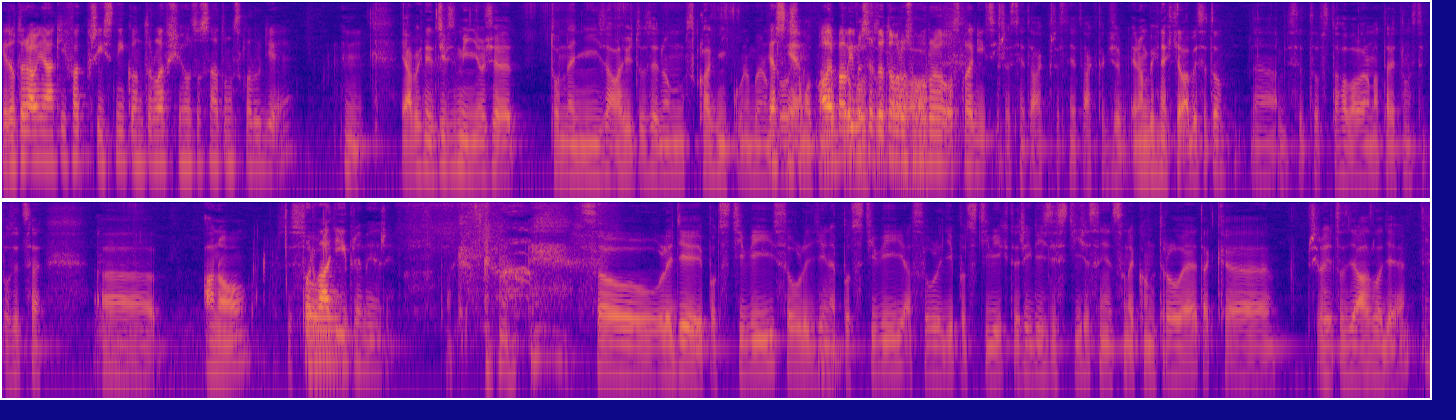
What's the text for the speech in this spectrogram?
Je to teda nějaký fakt přísný kontrole všeho, co se na tom skladu děje? Hmm. Já bych nejdřív zmínil, že to není záležitost jenom skladníků nebo jenom Jasně, toho samotného ale bavíme provozu. se v tom rozhovoru o skladnících. Přesně tak, přesně tak. Takže jenom bych nechtěl, aby se to, eh, aby se to vztahovalo jenom na tady ty pozice. Uh, ano. Prostě jsou, Podvádí i premiéři. Tak. jsou lidi poctiví, jsou lidi nepoctiví a jsou lidi poctiví, kteří když zjistí, že se něco nekontroluje, tak uh, příležitost dělá zloděje. Uh-huh.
